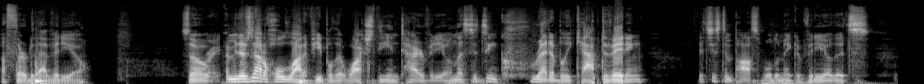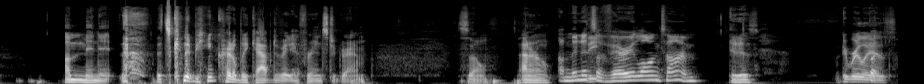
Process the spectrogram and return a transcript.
a third of that video. So, Right. I mean, there's not a whole lot of people that watch the entire video unless it's incredibly captivating. It's just impossible to make a video that's a minute that's going to be incredibly captivating for Instagram. So, I don't know. A minute's The- a very long time. It is. It really But- is.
